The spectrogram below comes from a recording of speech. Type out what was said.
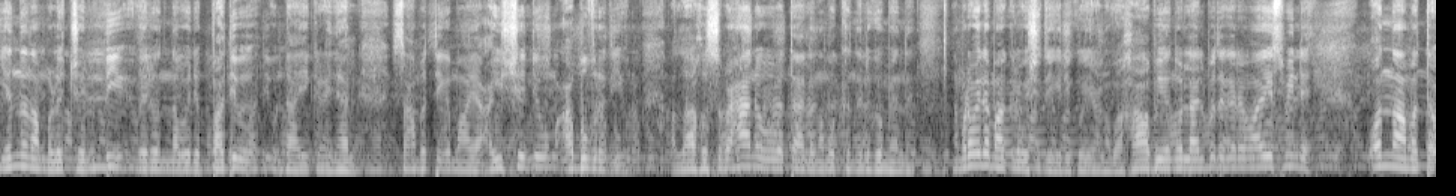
എന്ന് നമ്മൾ ചൊല്ലി വരുന്ന ഒരു പതിവ് ഉണ്ടായിക്കഴിഞ്ഞാൽ സാമ്പത്തികമായ ഐശ്വര്യവും അഭിവൃദ്ധിയും അള്ളാഹു സുബാനുഭവത്താല നമുക്ക് നൽകുമെന്ന് നമ്മുടെ വലമാക്കൾ വിശദീകരിക്കുകയാണ്. വഹാബ് എന്നുള്ള അത്ഭുതകരമായ ഒന്നാമത്തെ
